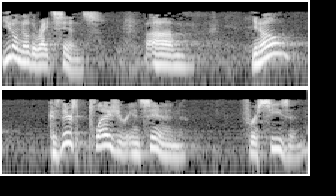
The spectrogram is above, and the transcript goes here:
you don't know the right sins. Um, you know? Because there's pleasure in sin for a season.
